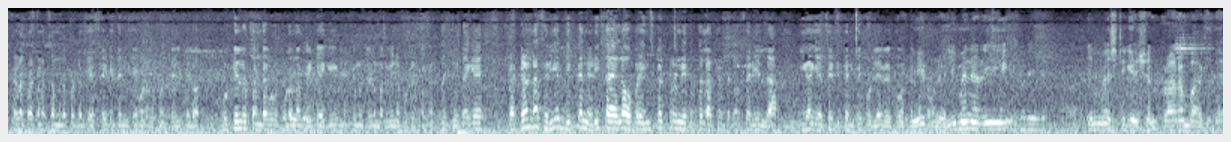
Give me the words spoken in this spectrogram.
ಸ್ಥಳ ಪ್ರಕರಣಕ್ಕೆ ಸಂಬಂಧಪಟ್ಟಂತೆ ಎಸ್ ಐ ಟಿ ತನಿಖೆ ಮಾಡಬೇಕು ಅಂತ ಹೇಳಿ ಕೆಲವು ವಕೀಲರು ತಂಡಗಳು ಕೂಡ ಭೇಟಿಯಾಗಿ ಮುಖ್ಯಮಂತ್ರಿಗಳು ಮನವಿನ ಕೊಟ್ಟಿರ್ತಕ್ಕಂಥದ್ದು. ಜೊತೆಗೆ ಪ್ರಕರಣ ಸರಿಯಾದ ದಿಕ್ಕ ನಡೀತಾ ಇಲ್ಲ. ಒಬ್ಬರ ಇನ್ಸ್ಪೆಕ್ಟರ್ ನೇತೃತ್ವದಲ್ಲಿ ಆಗ್ತಿರ್ತಕ್ಕಂಥ ಸರಿ ಇಲ್ಲ. ಹೀಗಾಗಿ ಎಸ್ ಐ ಟಿ ತನಿಖೆ ಕೊಡಲೇಬೇಕು ಅಂತ ಈ ಪ್ರಿಲಿಮಿನರಿ ಇನ್ವೆಸ್ಟಿಗೇಷನ್ ಪ್ರಾರಂಭ ಆಗಿದೆ.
